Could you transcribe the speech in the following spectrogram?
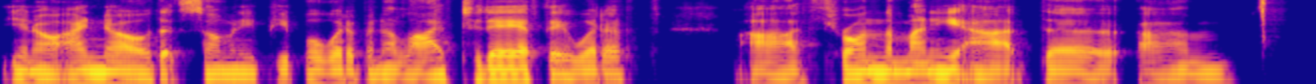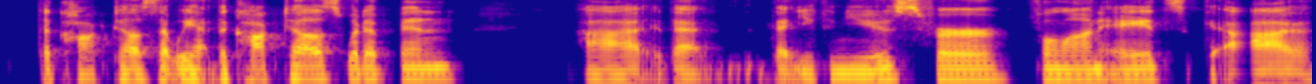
you know, I know that so many people would have been alive today if they would have uh, thrown the money at the, um, the cocktails that we had. The cocktails would have been uh, that, that you can use for full on AIDS, uh,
